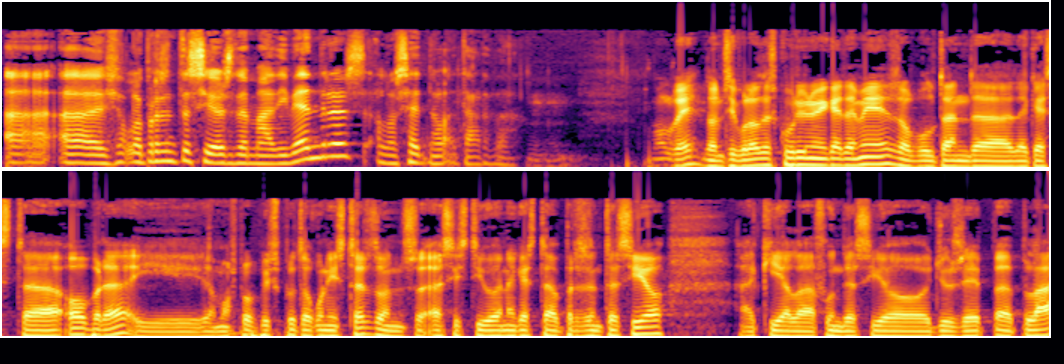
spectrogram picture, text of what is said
Uh, uh, la presentació és demà divendres a les 7 de la tarda. Mm -hmm. Molt bé, doncs si voleu descobrir una miqueta més al voltant d'aquesta obra i amb els propis protagonistes, doncs assistiu en aquesta presentació aquí a la Fundació Josep Pla.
